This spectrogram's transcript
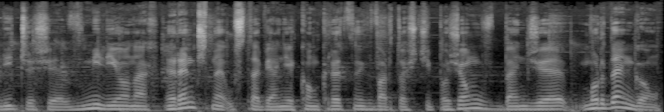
liczy się w milionach, ręczne ustawianie konkretnych wartości poziomów będzie mordęgą.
